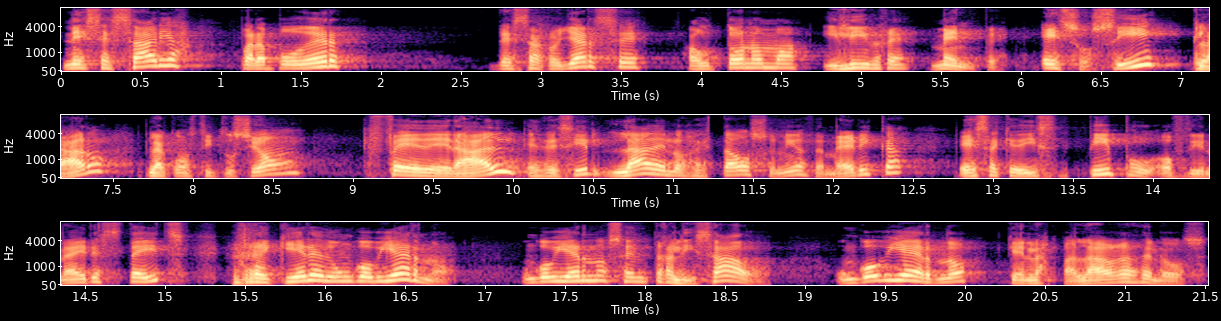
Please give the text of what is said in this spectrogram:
necesarias para poder desarrollarse autónoma y libremente. Eso sí, claro, la constitución federal, es decir, la de los Estados Unidos de América, esa que dice People of the United States, requiere de un gobierno, un gobierno centralizado, un gobierno que en las palabras de los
